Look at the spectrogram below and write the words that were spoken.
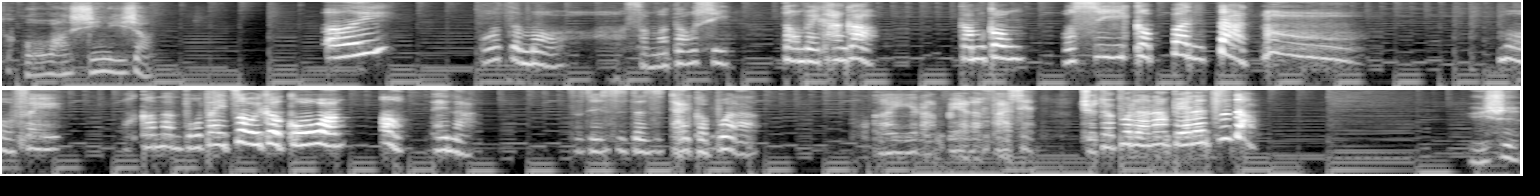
这国王心里想：“哎，我怎么什么东西都没看到？刚公，我是一个笨蛋！莫非我根本不配做一个国王？哦，天哪，这件事真是太可怕了！不可以让别人发现，绝对不能让别人知道。”于是，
